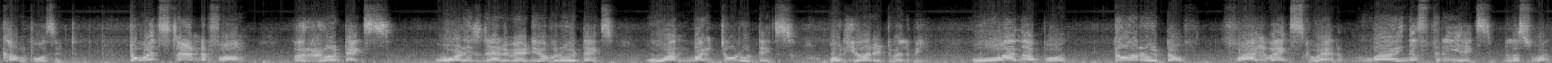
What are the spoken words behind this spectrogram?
composite to which standard form? Root x. What is derivative of root x? 1 by 2 root x. Or here it will be 1 upon 2 root of 5x square minus 3x plus 1.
